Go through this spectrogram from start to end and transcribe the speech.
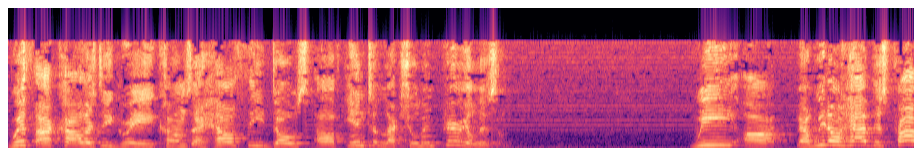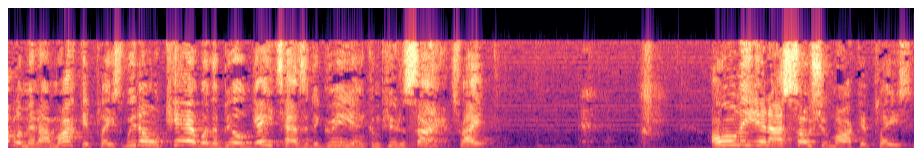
With our college degree comes a healthy dose of intellectual imperialism. We are, now we don't have this problem in our marketplace. We don't care whether Bill Gates has a degree in computer science, right? Only in our social marketplace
